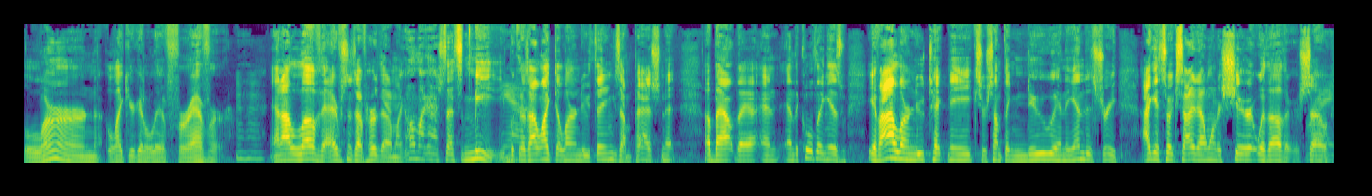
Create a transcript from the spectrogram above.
"Learn like you're going to live forever." And I love that. Ever since I've heard that, I'm like, "Oh my gosh, that's me!" Because I like to learn new things. I'm passionate about that. And and the cool thing is, if I learn new techniques or something new in the industry, I get so excited I want to share it with others. So Right.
